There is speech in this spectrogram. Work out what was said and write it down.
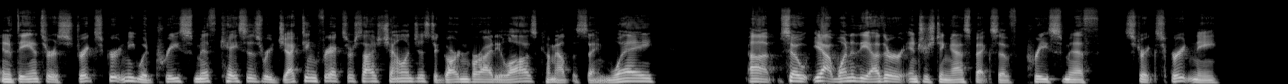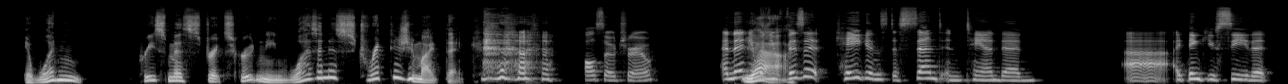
And if the answer is strict scrutiny, would pre Smith cases rejecting free exercise challenges to garden variety laws come out the same way? Uh, so, yeah, one of the other interesting aspects of pre Smith strict scrutiny, it wasn't pre Smith strict scrutiny wasn't as strict as you might think. also true. And then yeah. when you visit Kagan's dissent in Tandon, uh, I think you see that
